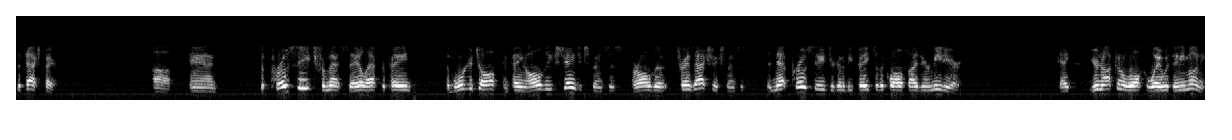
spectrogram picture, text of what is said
the taxpayer uh, and the proceeds from that sale, after paying the mortgage off and paying all the exchange expenses or all the transaction expenses, the net proceeds are going to be paid to the qualified intermediary. Okay, you're not going to walk away with any money.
